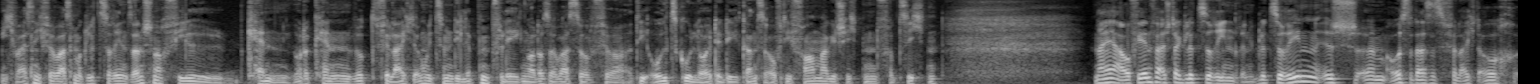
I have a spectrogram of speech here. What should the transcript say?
ich weiß nicht, für was man Glycerin sonst noch viel kennen oder kennen wird. Vielleicht irgendwie zum die Lippen pflegen oder sowas, so für die Oldschool-Leute, die ganz auf die Pharmageschichten verzichten. Naja, auf jeden Fall ist da Glycerin drin. Glycerin ist, ähm, außer dass es vielleicht auch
